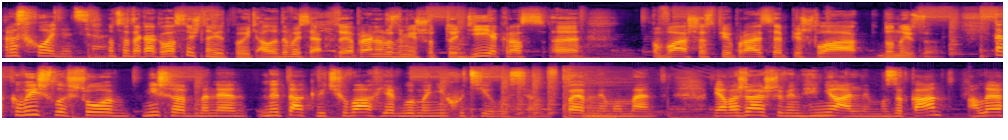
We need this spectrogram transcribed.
розходяться. Ну, це така класична відповідь, але дивися, то я правильно розумію, що тоді якраз е, ваша співпраця пішла донизу. Так вийшло, що Міша мене не так відчував, як би мені хотілося в певний момент. Я вважаю, що він геніальний музикант, але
